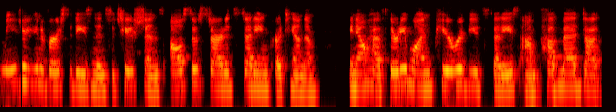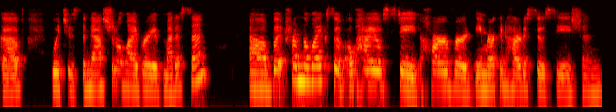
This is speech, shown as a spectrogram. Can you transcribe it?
major universities and institutions also started studying protandim we now have 31 peer-reviewed studies on pubmed.gov which is the national library of medicine uh, but from the likes of ohio state harvard the american heart association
